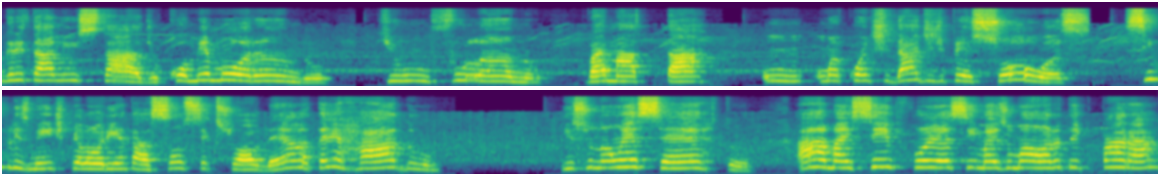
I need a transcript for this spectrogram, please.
gritar no estádio comemorando que um fulano vai matar um, uma quantidade de pessoas simplesmente pela orientação sexual dela, tá errado. Isso não é certo. Ah, mas sempre foi assim, mas uma hora tem que parar.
